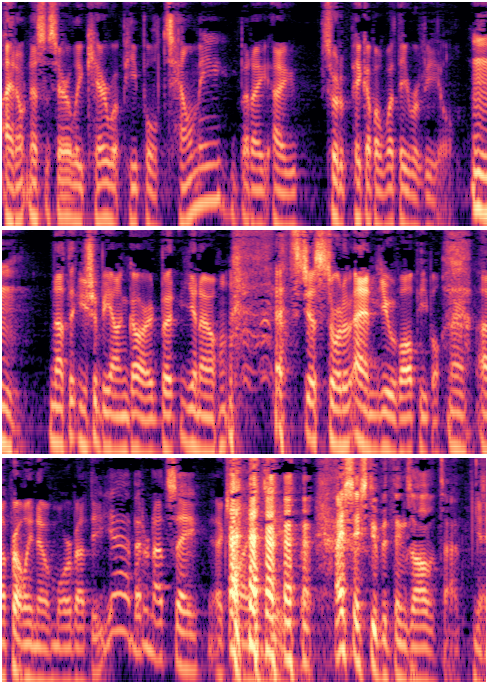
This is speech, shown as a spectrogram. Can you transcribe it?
I don't necessarily care what people tell me, but I, I sort of pick up on what they reveal. Not that you should be on guard, but you know, that's just sort of. And you of all people uh, probably know more about the. Yeah, better not say X, Y, and Z. But, I say stupid things all the time. yeah,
